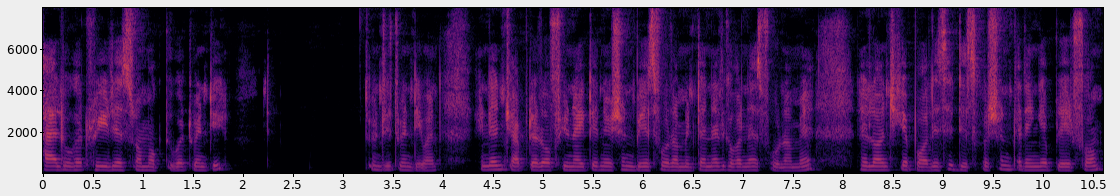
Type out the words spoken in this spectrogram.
हेल्ड होगा three days from October twenty 2021 Indian chapter of united nation base forum internet governance forum में ने लॉन्च किया पॉलिसी डिस्कशन करेंगे प्लेटफॉर्म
